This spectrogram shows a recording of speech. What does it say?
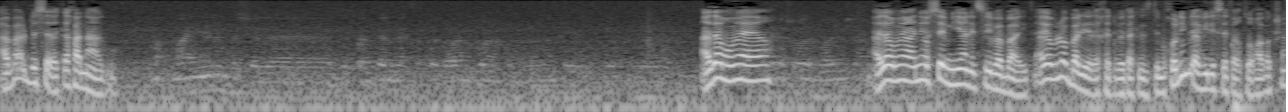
אבל בסדר, ככה נהגו. מה העניין הזה של לטלטל מספר תורה מכל האדם אומר? האדם אומר, אני עושה מניין אצלי בבית, היום לא בא לי ללכת לבית הכנסת, אתם יכולים להביא לי ספר תורה בבקשה?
